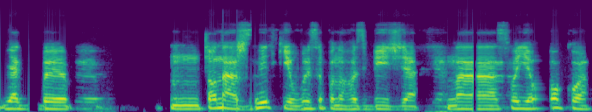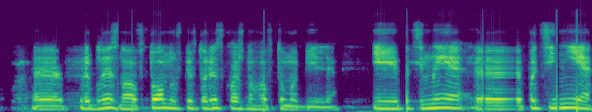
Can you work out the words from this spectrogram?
якби тонаж збитків висипаного збіжжя на своє око е, приблизно в тонну в півтори з кожного автомобіля. І по ціни е, по ціні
